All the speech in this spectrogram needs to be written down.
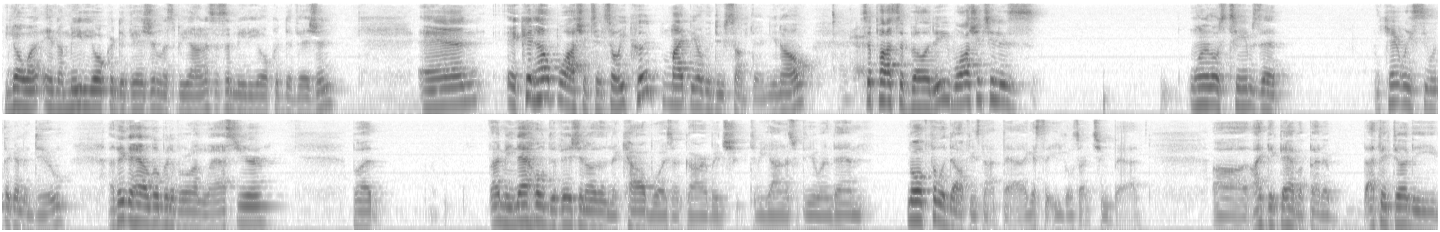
You know, in a mediocre division, let's be honest, it's a mediocre division. And it could help Washington. So he could might be able to do something. You know, Okay. it's a possibility. Washington is one of those teams that you can't really see what they're going to do. I think they had a little bit of a run last year, but I mean that whole division, other than the Cowboys, are garbage. To be honest with you, and then no, Philadelphia's not bad. I guess the Eagles aren't too bad. Uh, I think they have a better. I think they're the.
